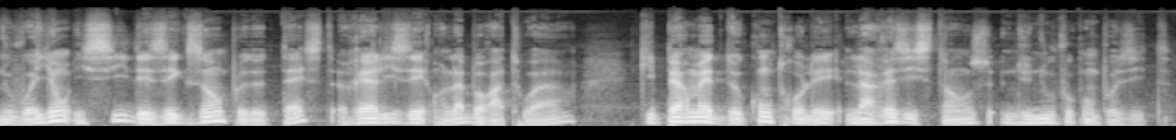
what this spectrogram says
Nous voyons ici des exemples de tests réalisés en laboratoire qui permettent de contrôler la résistance du nouveau composite.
